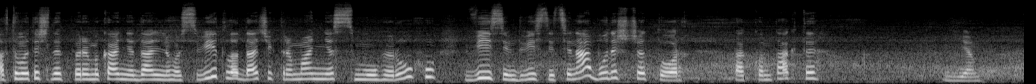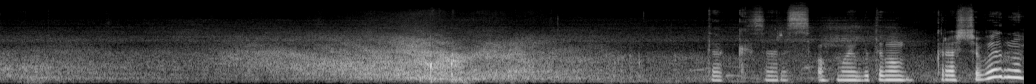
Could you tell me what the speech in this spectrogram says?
автоматичне перемикання дальнього світла, датчик тримання смуги руху, 8200 ціна, буде ще торг. Так, контакти є. Так, зараз о, має бути вам краще видно.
